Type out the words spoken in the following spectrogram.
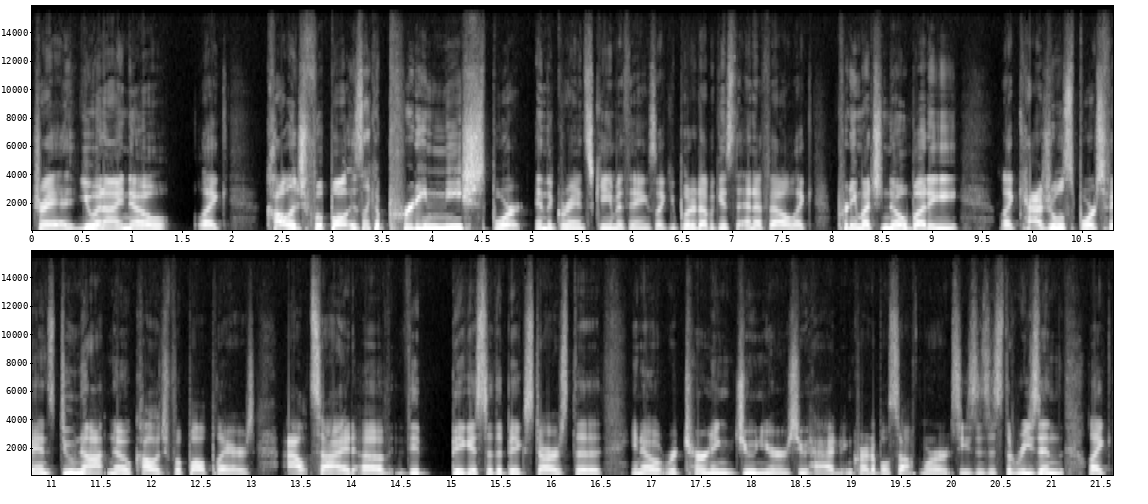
Trey, you and I know like college football is like a pretty niche sport in the grand scheme of things. Like you put it up against the NFL, like pretty much nobody like casual sports fans do not know college football players outside of the biggest of the big stars, the you know returning juniors who had incredible sophomore seasons. It's the reason, like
